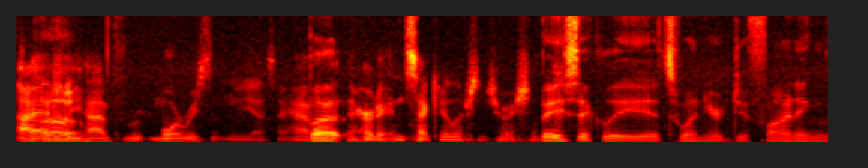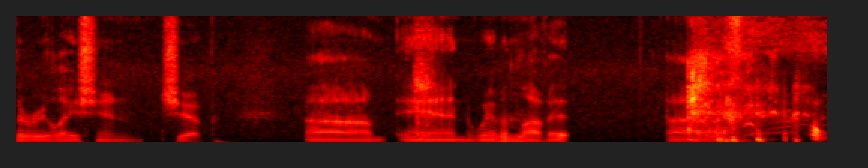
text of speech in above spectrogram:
I actually Uh, have r- more recently. Yes, I have but- heard it in secular situations. Basically, it's when you're defining the relationship, um, and women love it. Uh,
